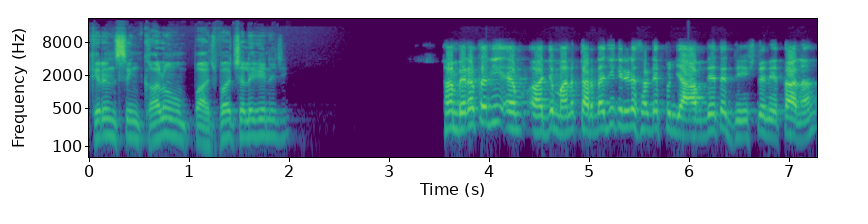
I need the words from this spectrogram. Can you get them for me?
ਕਿਰਨ ਸਿੰਘ ਕਾਲੋਂ ਭਾਜਪਾ ਚਲੇ ਗਏ ਨੇ ਜੀ? ਹਾਂ ਮੇਰਾ ਤਾਂ ਜੀ ਅੱਜ ਮਨ ਕਰਦਾ ਜੀ ਕਿ ਜਿਹੜੇ ਸਾਡੇ ਪੰਜਾਬ ਦੇ ਤੇ ਦੇਸ਼ ਦੇ ਨੇਤਾ ਨਾ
